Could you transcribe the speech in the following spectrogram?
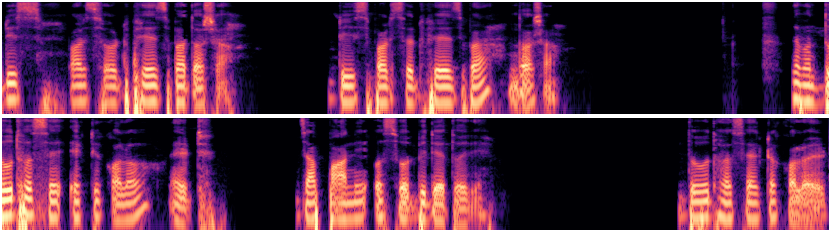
ডিসপারসড ফেজ বা দশা। ডিসপারসড ফেজ বা দশা। যেমন দুধ হচ্ছে একটি কলয়েড যা পানি ও চর্বি দিয়ে তৈরি। দুধ হচ্ছে একটা কলয়েড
